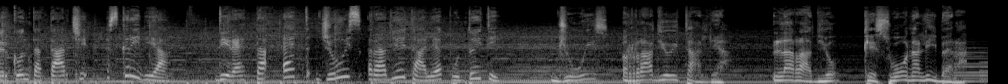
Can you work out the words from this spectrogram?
Per contattarci scrivi a diretta at juiceradioitalia.it Juice Radio Italia, la radio che suona libera.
